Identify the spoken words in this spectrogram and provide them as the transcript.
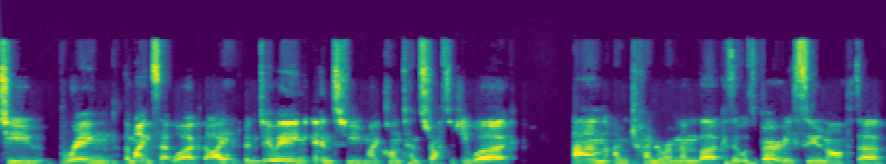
to bring the mindset work that i had been doing into my content strategy work. And i'm trying to remember because it was very soon after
